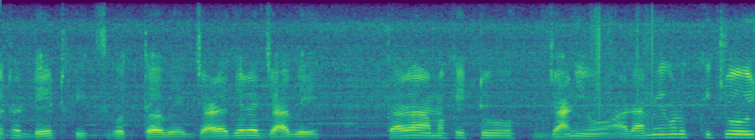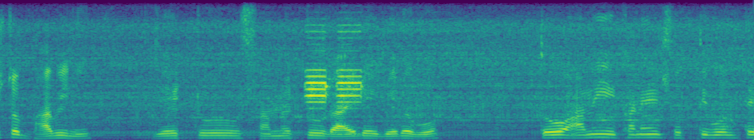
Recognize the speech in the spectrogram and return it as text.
একটা ডেট ফিক্স করতে হবে। যারা যারা যাবে, তারা আমাকে একটু জানিও। আর আমি এখনও কিছু ওইসব ভাবিনি। যে একটু সামনে একটু রাইডে বেরোবো। তো আমি এখানে সত্যি বলতে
